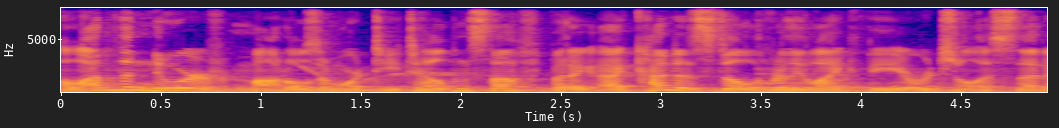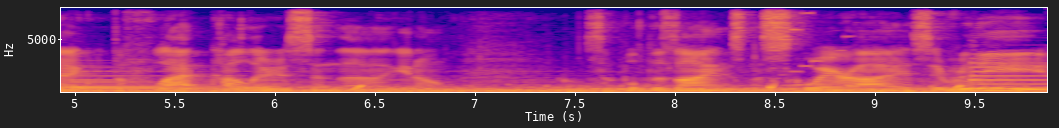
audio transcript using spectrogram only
a lot of the newer models are more detailed and stuff, but I, I kind of still really like the original aesthetic with the flat colors and the, you know, simple designs and the square eyes. It really,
